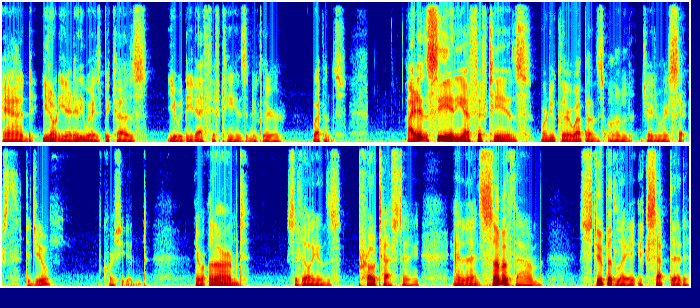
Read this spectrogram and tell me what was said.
And you don't need it anyways because you would need F 15s and nuclear weapons. I didn't see any F 15s or nuclear weapons on January 6th. Did you? Of course you didn't. They were unarmed civilians protesting, and then some of them stupidly accepted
